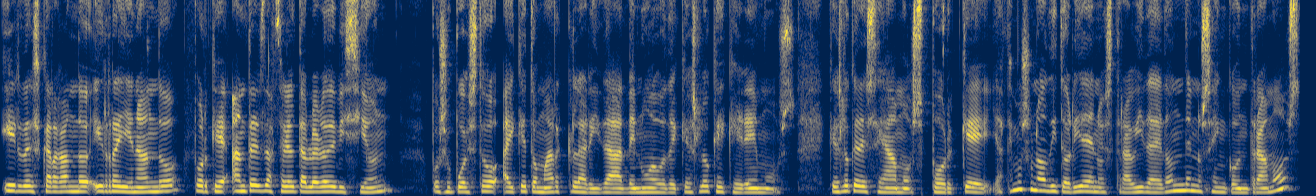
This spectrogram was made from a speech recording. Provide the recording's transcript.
ir descargando, ir rellenando, porque antes de hacer el tablero de visión, por supuesto, hay que tomar claridad de nuevo de qué es lo que queremos, qué es lo que deseamos, por qué. Y hacemos una auditoría de nuestra vida, de dónde nos encontramos,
